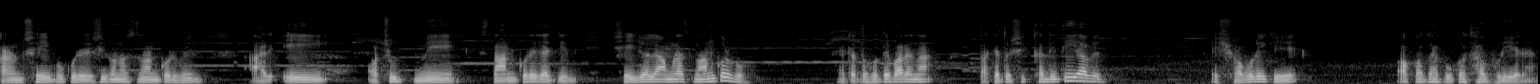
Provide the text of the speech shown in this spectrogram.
কারণ সেই পুকুরে ঋষিগণও স্নান করবেন আর এই অচ্যুত মেয়ে স্নান করে গেছেন, সেই জলে আমরা স্নান করব? এটা তো হতে পারে না, তাকে তো শিক্ষা দিতেই হবে। এই সবরীকে অকথা কুকথা ভরিয়ে দেন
